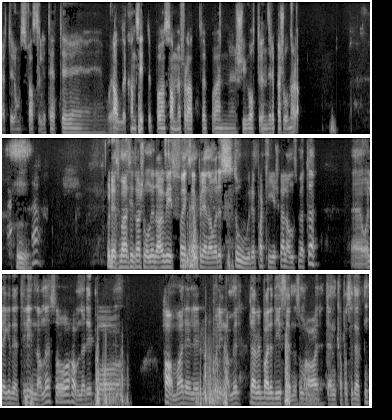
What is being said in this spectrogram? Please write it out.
møteromsfasiliteter uh, hvor alle kan sitte på samme flate på en 700-800 personer, da. Mm. For det som er situasjonen i dag, Hvis f.eks. en av våre store partier skal ha landsmøte, eh, og legge det til Innlandet, så havner de på Hamar eller på Lillehammer. Det er vel bare de stedene som har den kapasiteten.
